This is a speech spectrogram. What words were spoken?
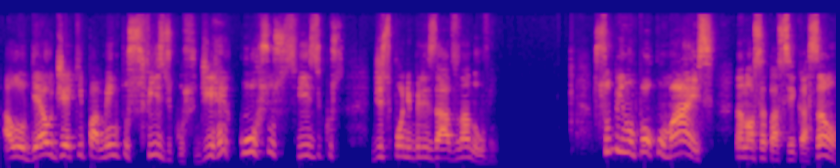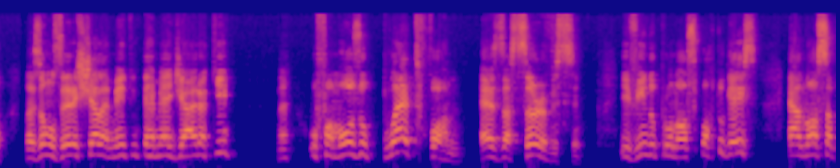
aluguel de equipamentos físicos, de recursos físicos disponibilizados na nuvem. Subindo um pouco mais na nossa classificação, nós vamos ver este elemento intermediário aqui, né? o famoso Platform as a Service. E vindo para o nosso português, é a nossa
